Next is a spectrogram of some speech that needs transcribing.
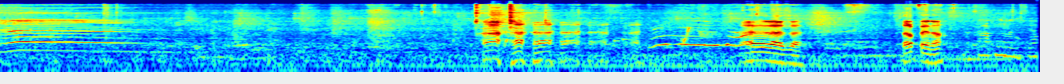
Ah! Ano lasa? Sarap eh, no? Sarap naman siya.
